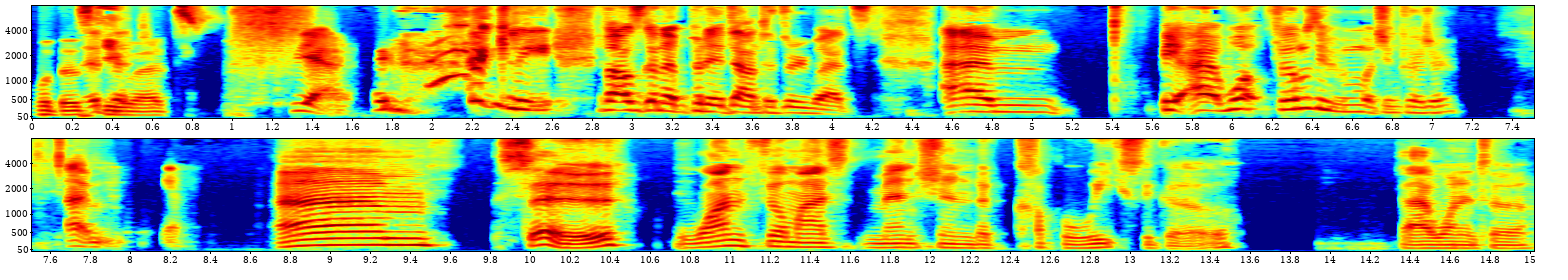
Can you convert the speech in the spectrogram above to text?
All those keywords. Yeah, exactly. If I was going to put it down to three words. Um, but uh, what films have you been watching, Kojo? Um, yeah. Um, so one film I mentioned a couple weeks ago that I wanted to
